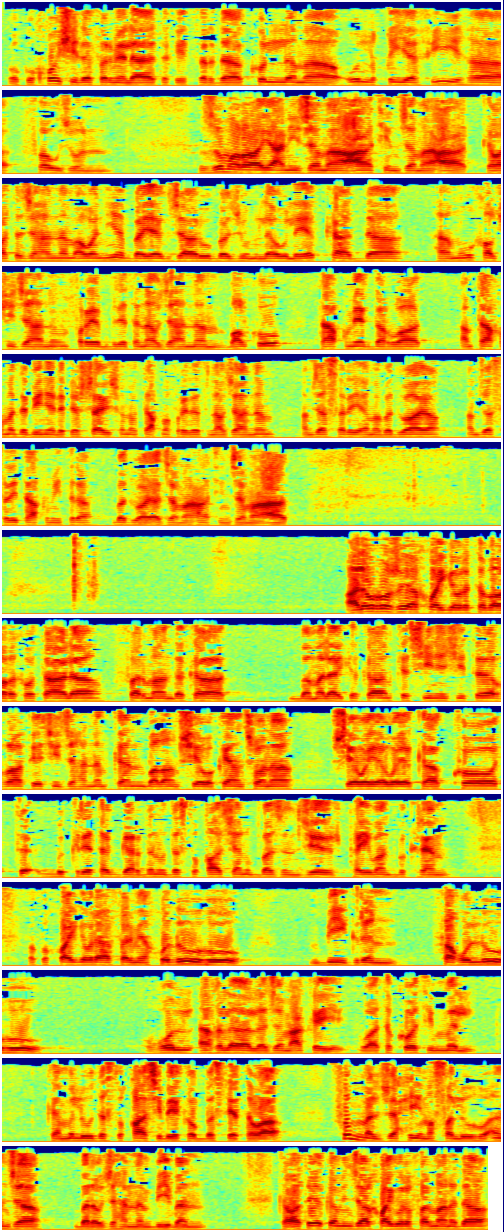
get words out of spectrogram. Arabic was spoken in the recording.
وكو خوشي دا فرمي لا تكي تردا كلما ألقي فيها فوج زمرا يعني جماعات جماعات. كوات جهنم أونية بيكجار بجملة وليكادا هەموو خەڵکی جانم فڕێ بدرێتە ناو جاهنم بەڵکو تاقمێک دەڕوات ئەم تاقمە دەبینێ لە پێشچوی و تاقمە فرێدێت ناوجانم ئەمجا سەری ئەمە بەدوایە ئەمجا سەری تاقمی ترە بەدوایە جەماعاتین جەماعات. ئالەو ڕۆژەیە خی گەورە تەبارەکەەوە تاالە فەرمان دەکات بە مەلایکەکان کە چینێکی تر ڕاپێکی جەهنمکەن بەڵام شێوەکەیان چۆنە شێوەی ئەوەیە کە کۆت بکرێتە گردن و دەست و قاچیان و بەزنجێر پەیوەند بکرێن. وەکو خی گەورە فەرمێ خودوه بیگرن فەغلوه غل ئەغلا لە جەمعەکەی واتە کۆتی مل کە مل و دەست و قاچی بێکە بەستێتەوە. ثم الجحيم صلوه أنجا برو جهنم بيبا كواتيك من جار خواي قول فرماندا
